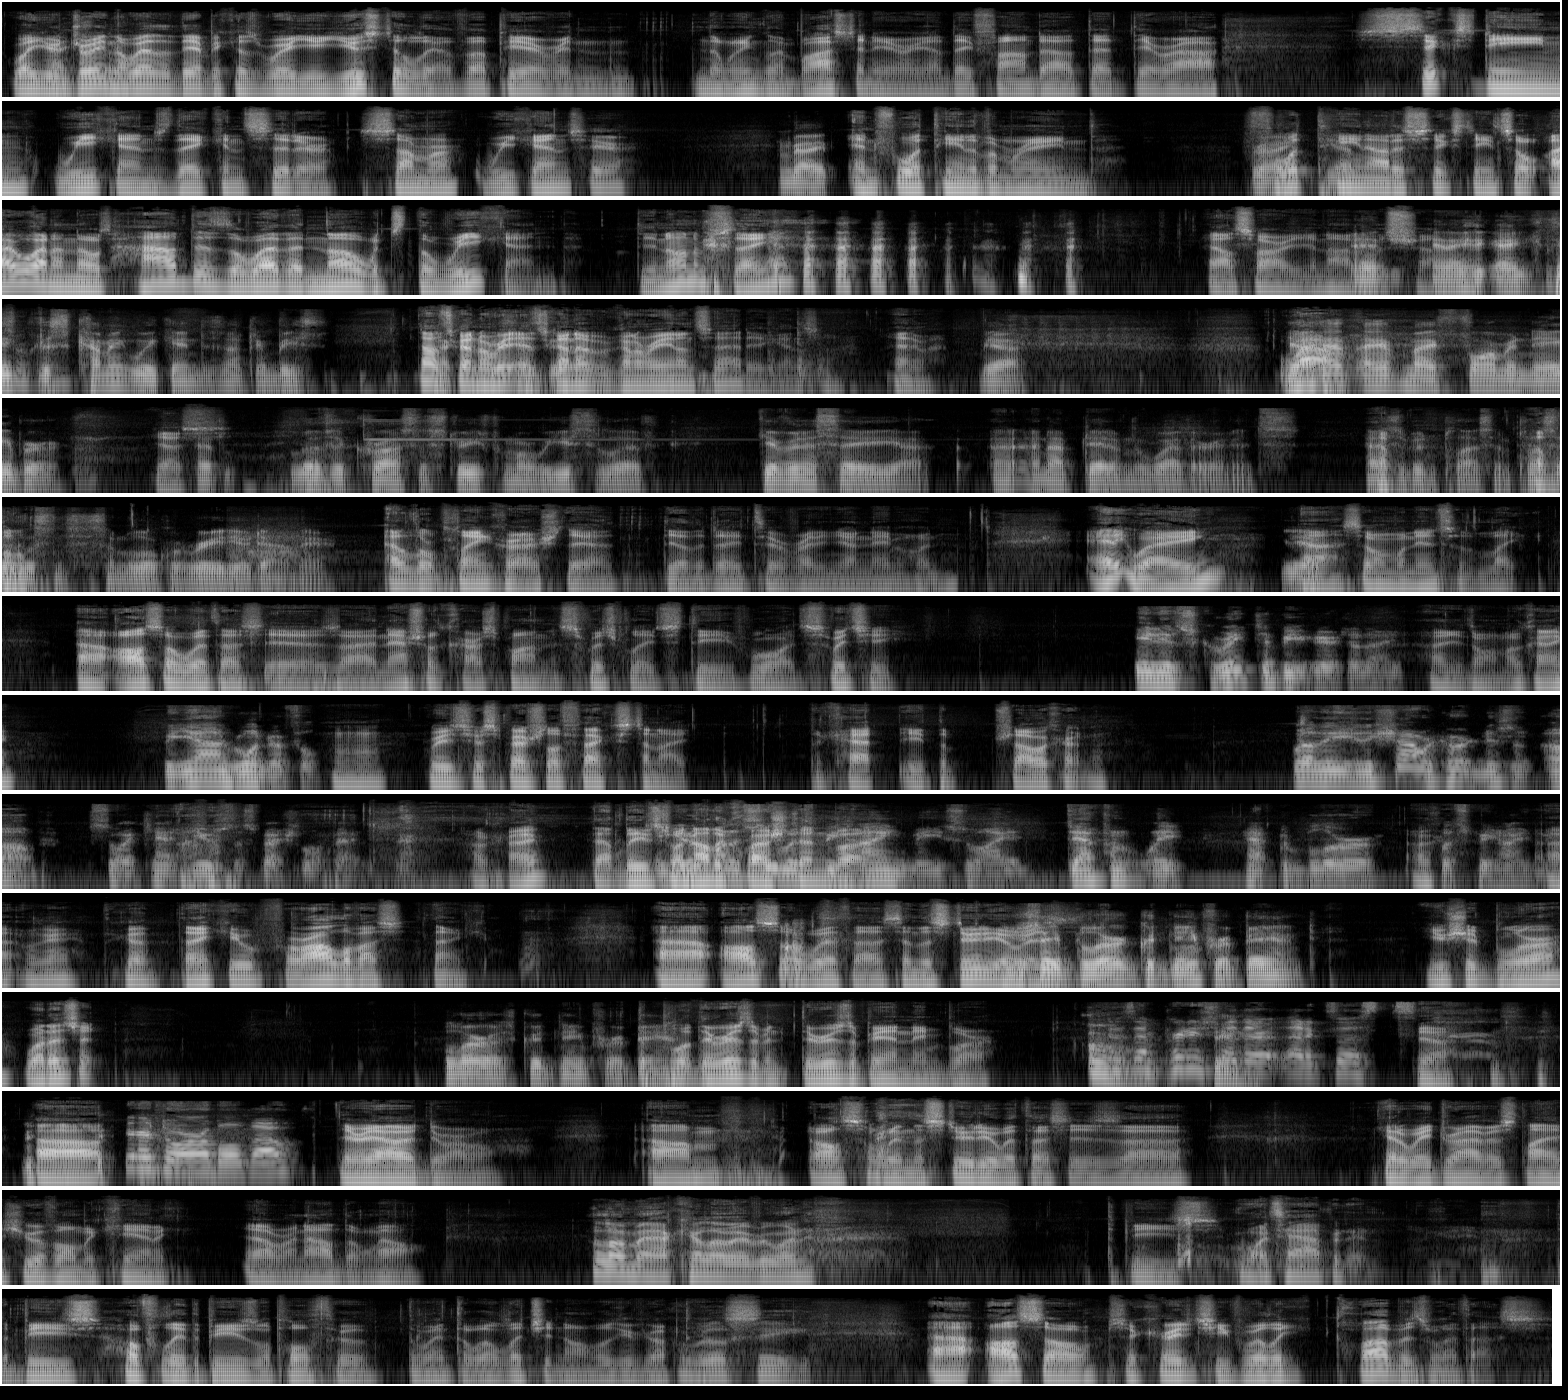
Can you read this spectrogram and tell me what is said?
Well, you're enjoying the weather there because where you used to live up here in New England, Boston area, they found out that there are 16 weekends they consider summer weekends here. Right. And 14 of them rained. Right, 14 yep. out of 16. So I want to know how does the weather know it's the weekend? Do you know what I'm saying? oh, sorry, you're not in the And, show. and I, I think this coming weekend is not going to be. No, it's going to rain. It's going to going to rain on Saturday again. So anyway, Yeah. Yeah, Wow. I have, I have my former neighbor Yes. that lives across the street from where we used to live, giving us a, uh, a an update on the weather, and it's hasn't been pleasant. Plus, I little- listen to some local radio down there. had a little plane crash there the other day too, right in your neighborhood. Anyway, Yeah. uh, someone went into the lake. Uh, also with us is uh, national correspondent Switchblade Steve Ward. Switchy, It is great to be here tonight. how you doing? Okay. beyond wonderful. Mm-hmm. Where's your special effects tonight? The cat ate the shower curtain. Well, the, the shower curtain isn't up, so I can't use the special effects. Okay, that leads And to you don't another wanna see question. what's But behind me, so I definitely have to blur what's behind me. Uh, okay, good. Thank you for all of us. Thank you. Uh, also with us in the studio You is say Blur, good name for a band. You should blur. What is it? Blur is a good name for a band. Well, there is a there is a band named Blur. Because I'm pretty sure that exists. Yeah. Uh, You're adorable, though. they are adorable. Um, also in the studio with us is uh, getaway driver slash UFO mechanic Al Ronaldo L. Hello, Mac. Hello, everyone. The bees. What's happening? The bees. Hopefully, the bees will pull through the winter. We'll let you know. We'll give you updates. We'll see. Uh, also, Security Chief Willie Club is with us.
